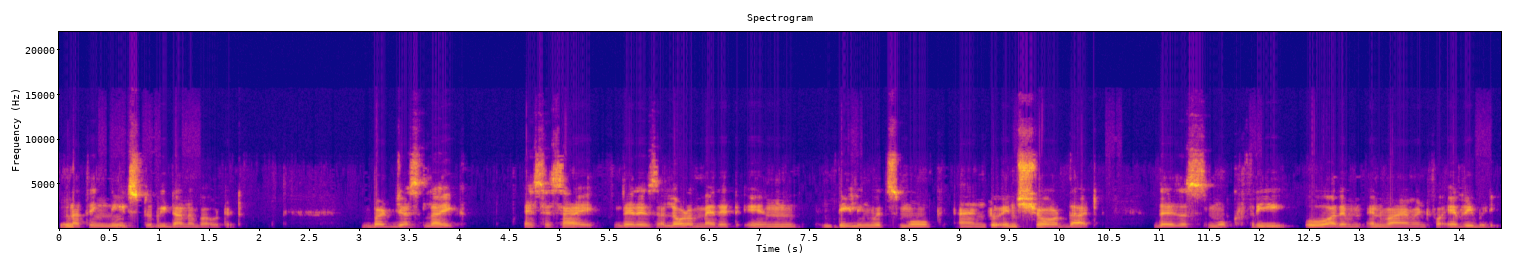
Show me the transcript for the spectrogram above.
nothing needs to be done about it. But just like SSI, there is a lot of merit in dealing with smoke and to ensure that there is a smoke-free ORM environment for everybody.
